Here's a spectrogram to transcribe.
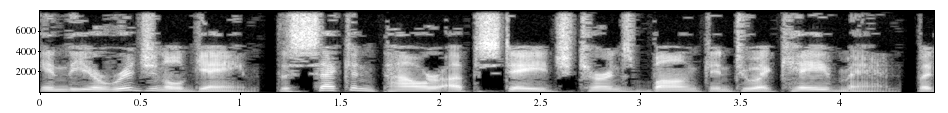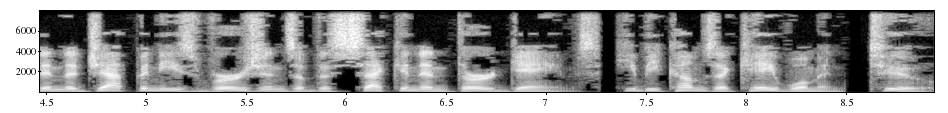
In the original game, the second power-up stage turns Bonk into a caveman, but in the Japanese versions of the second and third games, he becomes a cavewoman, too.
